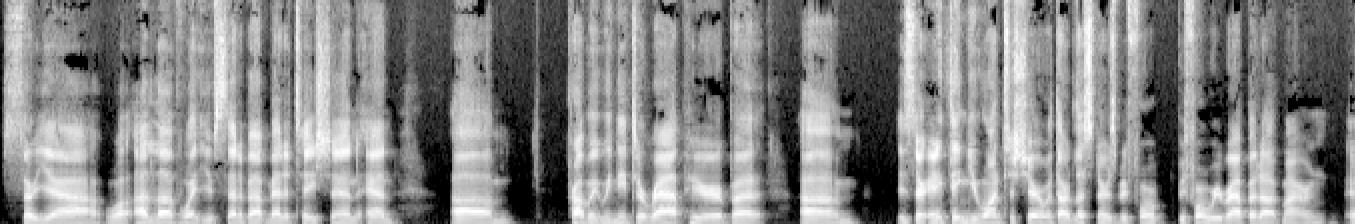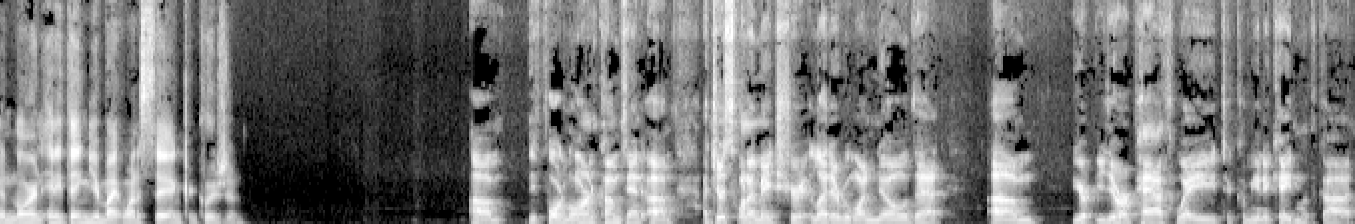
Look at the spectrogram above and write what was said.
so, yeah, well, I love what you've said about meditation. And um, probably we need to wrap here, but um, is there anything you want to share with our listeners before before we wrap it up, Myron and Lauren? Anything you might want to say in conclusion? Um, before Lauren comes in, um, I just want to make sure let everyone know that um, your your pathway to communicating with God,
